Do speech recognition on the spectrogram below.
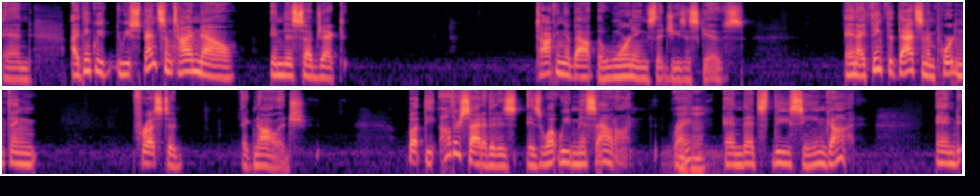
and I think we we spent some time now in this subject talking about the warnings that Jesus gives. And I think that that's an important thing for us to acknowledge. But the other side of it is is what we miss out on, right? Mm-hmm. And that's the seeing God and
